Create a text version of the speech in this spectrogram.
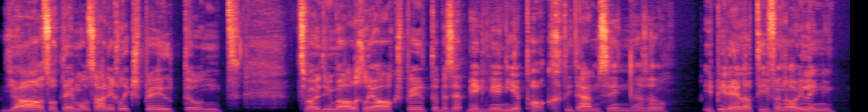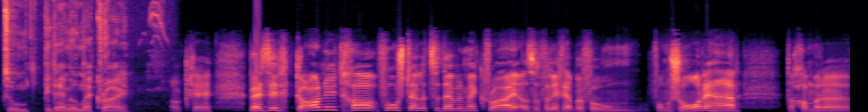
Ja, also Demos habe ich ein gespielt und zwei, drei Mal ein bisschen angespielt, aber es hat mich irgendwie nie gepackt in dem Sinn. Also, ich bin relativ ein Neuling zum, bei Devil May Cry. Okay. Wer sich gar nicht kann vorstellen zu Devil May Cry, also vielleicht eben vom, vom Genre her, da kann man äh,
